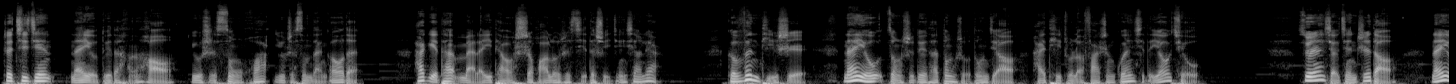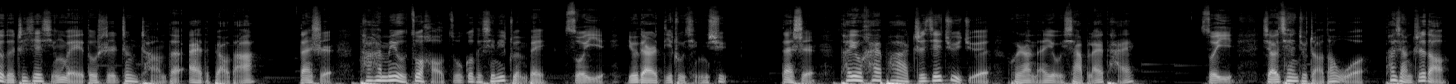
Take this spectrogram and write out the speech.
这期间男友对她很好，又是送花又是送蛋糕的，还给她买了一条施华洛世奇的水晶项链。可问题是，男友总是对她动手动脚，还提出了发生关系的要求。虽然小倩知道男友的这些行为都是正常的爱的表达，但是她还没有做好足够的心理准备，所以有点抵触情绪。但是她又害怕直接拒绝会让男友下不来台，所以小倩就找到我，她想知道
